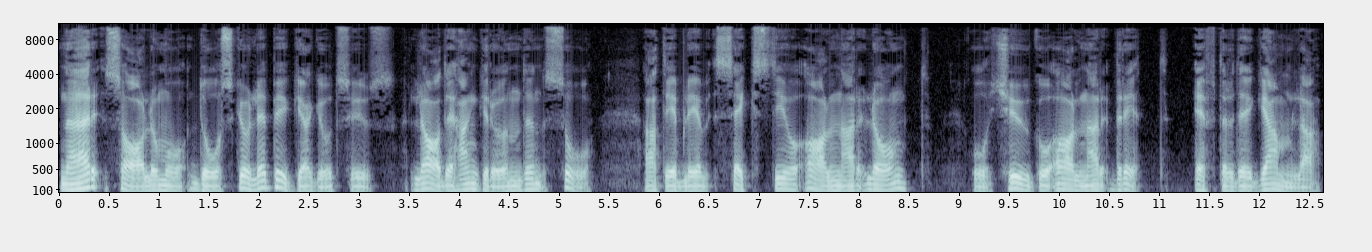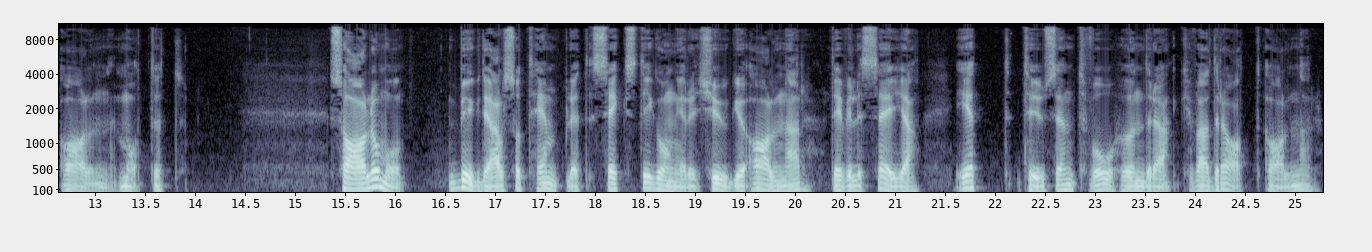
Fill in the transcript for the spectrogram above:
När Salomo då skulle bygga Guds hus lade han grunden så att det blev 60 alnar långt och 20 alnar brett efter det gamla alnmåttet. Salomo byggde alltså templet 60 gånger 20 alnar, det vill säga 1200 kvadratalnar.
